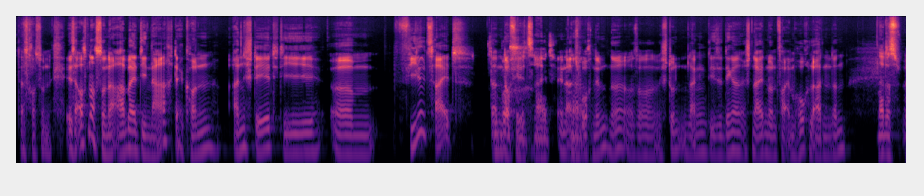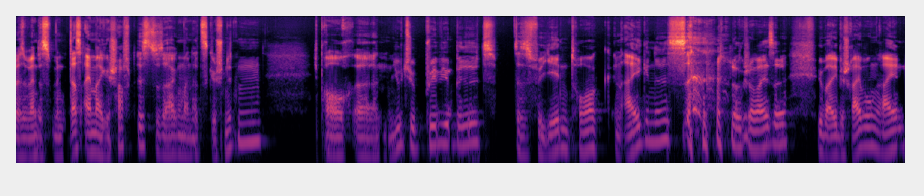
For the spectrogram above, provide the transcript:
Das ist auch noch so eine Arbeit, die nach der Con ansteht, die ähm, viel Zeit dann Super doch viel Zeit. in Anspruch ja. nimmt. Ne? Also stundenlang diese Dinger schneiden und vor allem hochladen dann. Na, das, also wenn das, wenn das einmal geschafft ist, zu sagen, man hat es geschnitten, ich brauche äh, ein YouTube-Preview-Bild, Das ist für jeden Talk ein eigenes, logischerweise. Überall die Beschreibungen rein,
